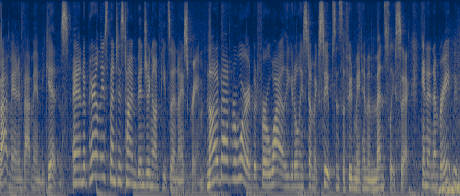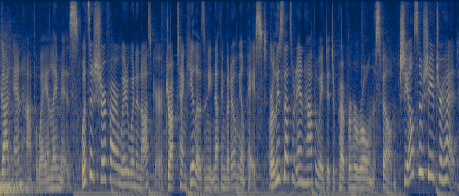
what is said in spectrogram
Batman and Batman Begins, and apparently spent his time binging on pizza and ice cream. Not a bad reward, but for a while he could only stomach soup since the food made him immensely sick. And at number 8 we've got Anne Hathaway in Les Mis. What's a surefire way to win an Oscar? Drop 10 kilos and eat nothing but oatmeal paste. Or at least that's what Anne Hathaway did to prep for her role in this film. She also shaved her head.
